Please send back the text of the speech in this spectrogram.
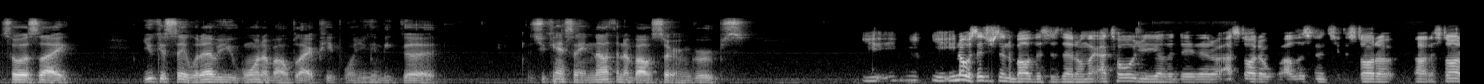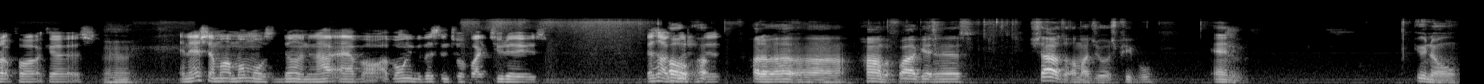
So it's like you can say whatever you want about black people and you can be good. But you can't say nothing about certain groups. You, you, you know what's interesting about this is that um, like I told you the other day that I started uh, listening to the startup uh, the startup podcast, Mm-hmm. and actually I'm, I'm almost done, and I, I've I've only been listening to it for like two days. That's how Oh, good huh. it is. Hold on, uh, uh, hold on, before I get into this, shout out to all my Jewish people. And, you know,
